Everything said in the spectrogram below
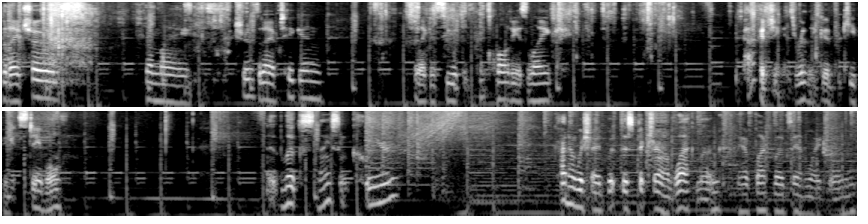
that I chose from my pictures that I have taken so that I can see what the print quality is like. The packaging is really good for keeping it stable. It looks nice and clear. Kind of wish I had put this picture on a black mug. They have black mugs and white ones.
